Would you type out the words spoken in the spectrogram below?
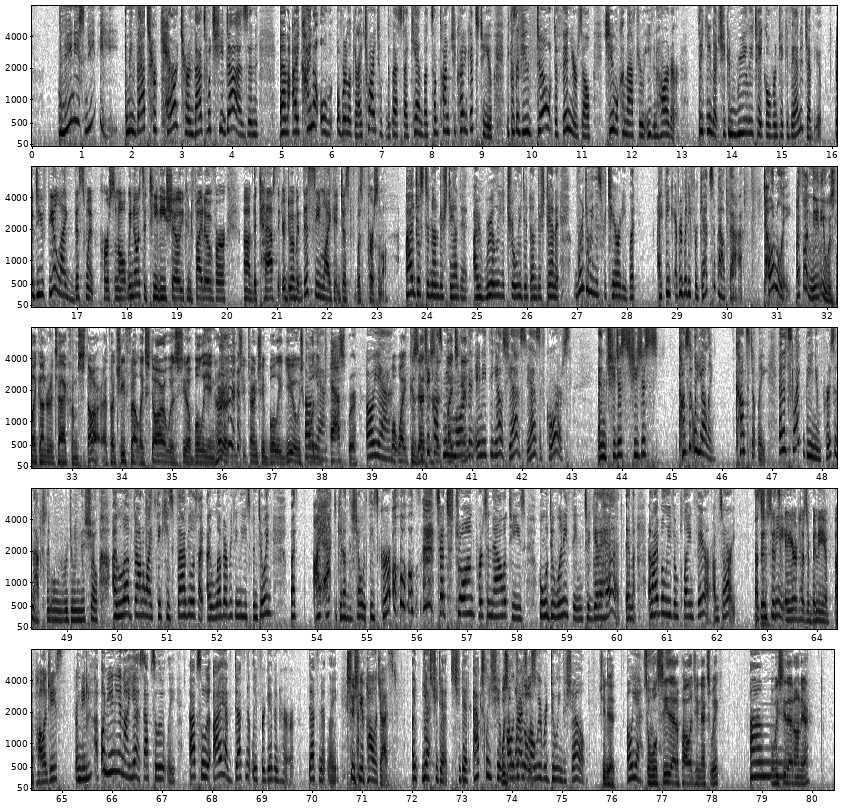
Nene's Nene. I mean, that's her character, and that's what she does. And and I kind of overlook it. I try to the best I can, but sometimes she kind of gets to you because if you don't defend yourself, she will come after you even harder, thinking that she can really take over and take advantage of you. But do you feel like this went personal? We know it's a TV show. You can fight over uh, the task that you're doing, but this seemed like it just was personal. I just didn't understand it. I really, truly didn't understand it. We're doing this for charity, but I think everybody forgets about that. Totally. I thought Nene was like under attack from Star. I thought she felt like Star was, you know, bullying her. then she turned, she bullied you. She Oh, called yeah. you Casper. Oh, yeah. What, why? Because that's she calls me more skin? than anything else. Yes, yes, of course. And she just, she's just constantly yelling, constantly. And it's like being in prison, actually, when we were doing this show. I love Donald. I think he's fabulous. I, I love everything that he's been doing. But I had to get on the show with these girls, such strong personalities who will do anything to get ahead. And, and I believe in playing fair. I'm sorry. That's Since it's me. aired, has there been any apologies from Nene? Oh, Nene and I, yes, absolutely. Absolutely. I have definitely forgiven her. Definitely. So she apologized. Uh, yes, she did. She did. Actually, she Was it one of apologized those- while we were doing the show. She did. Oh, yes. So we'll see that apology next week? um, Will we see that on air?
